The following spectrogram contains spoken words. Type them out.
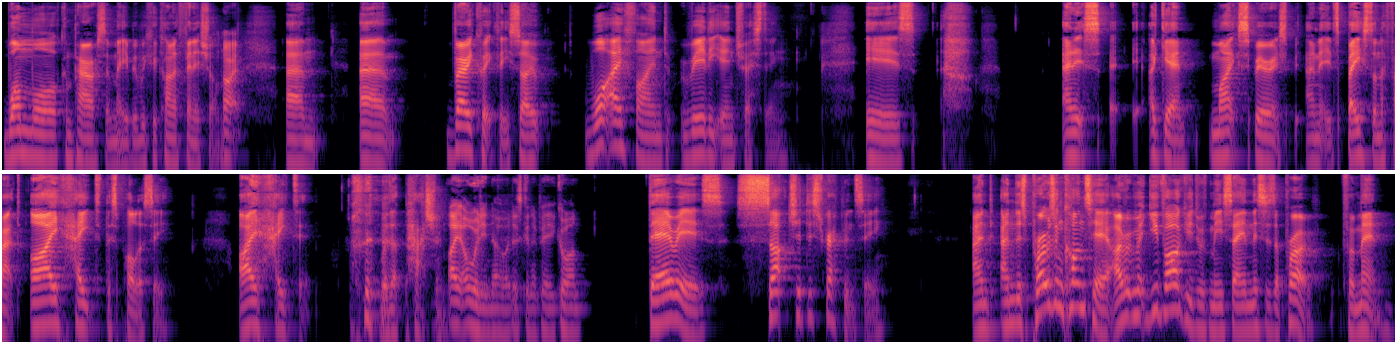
one more comparison, maybe we could kind of finish on. All right. Um, um, very quickly. So, what I find really interesting is, and it's again my experience, and it's based on the fact I hate this policy. I hate it with a passion. I already know what it's going to be. Go on. there is such a discrepancy, and and there's pros and cons here. I remember you've argued with me saying this is a pro for men,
